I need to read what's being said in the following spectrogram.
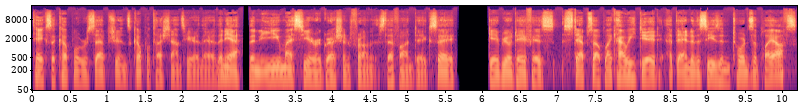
takes a couple receptions, couple touchdowns here and there, then yeah, then you might see a regression from Stefon Diggs. Say Gabriel Davis steps up like how he did at the end of the season towards the playoffs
